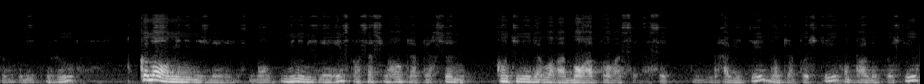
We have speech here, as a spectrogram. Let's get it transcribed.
comme je dis toujours. Comment on minimise les risques? On minimise les risques en s'assurant que la personne continue d'avoir un bon rapport à cette gravité, donc la posture, on parle de posture.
